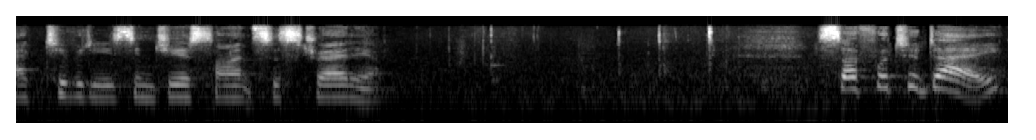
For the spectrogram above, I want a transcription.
activities in Geoscience Australia. So for today,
